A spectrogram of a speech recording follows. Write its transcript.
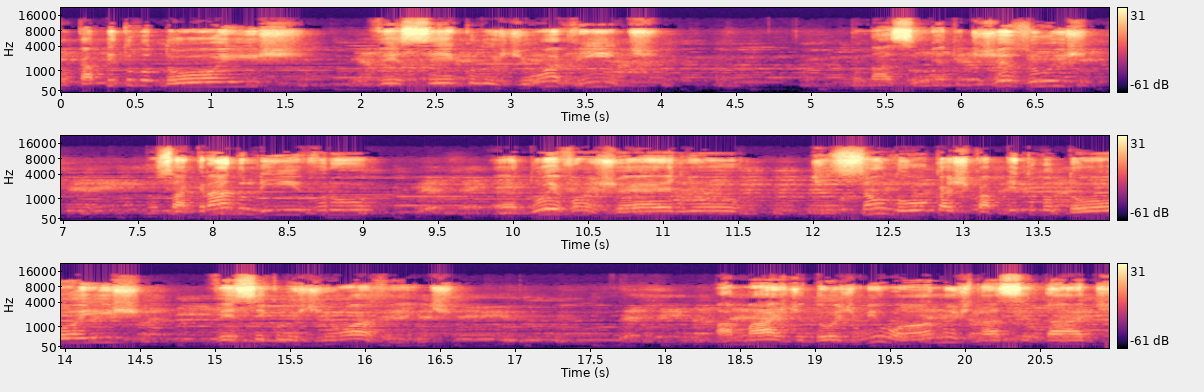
no capítulo 2, versículos de 1 a 20. O nascimento de Jesus, no Sagrado Livro é, do Evangelho de São Lucas, capítulo 2, versículos de 1 a 20. Há mais de dois mil anos, na cidade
